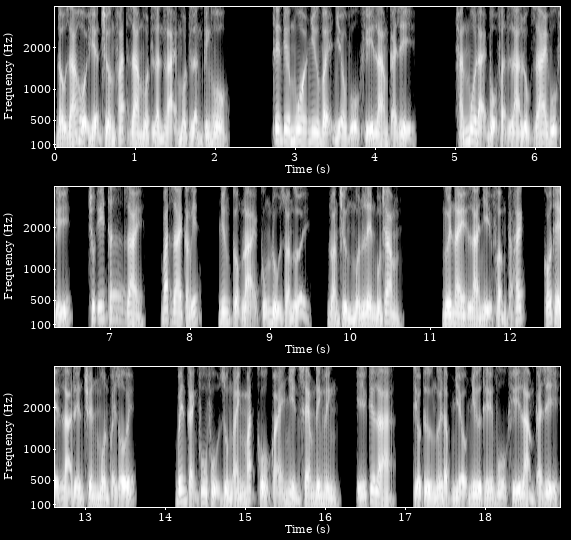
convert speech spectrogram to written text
Đấu giá hội hiện trường phát ra một lần lại một lần kinh hô. Thiên tiêu mua như vậy nhiều vũ khí làm cái gì? Hắn mua đại bộ phận là lục giai vũ khí, chút ít thất giai bắt giai càng ít, nhưng cộng lại cũng đủ dọa người, đoán chừng muốn lên bốn trăm. Người này là nhị phẩm tắc khách, có thể là đến chuyên môn quấy dối bên cạnh phu phụ dùng ánh mắt cổ quái nhìn xem đinh hình ý kia là, tiểu tử ngươi đập nhiều như thế vũ khí làm cái gì?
